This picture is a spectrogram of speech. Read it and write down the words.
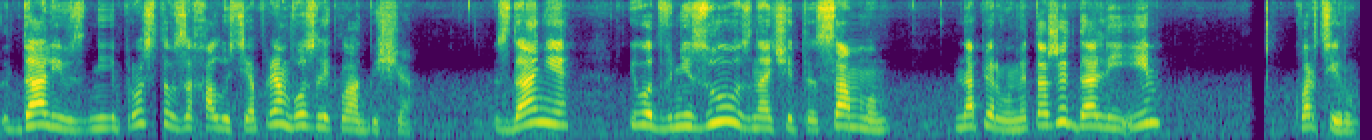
дали не просто в захолустье, а прям возле кладбища здание. И вот внизу, значит, самым на первом этаже дали им квартиру.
